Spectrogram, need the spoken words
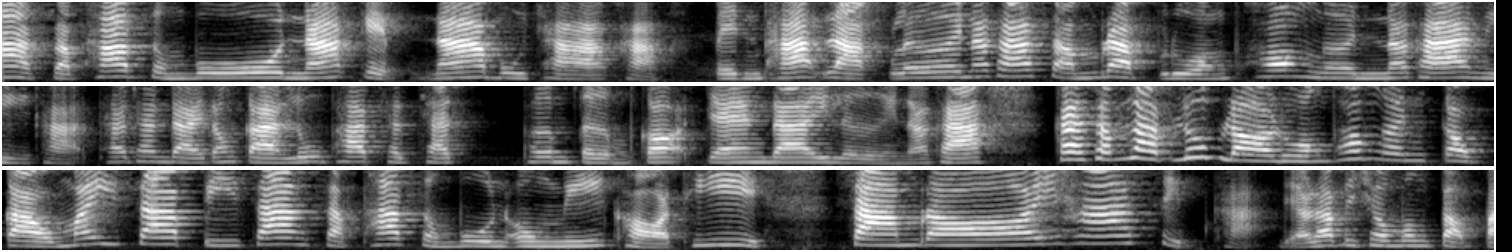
าก สภาพสมบูรณ์น่าเก็บน่าบูชาค่ะ เป็นพระหลักเลยนะคะสำหรับหลวงพ่อเงินนะคะนี่ค่ะ ถ้าท่านใดต้องการรูปภาพชัดๆ เพิ่มเติมก็แจ้งได้เลยนะคะ ค่ะสำหรับรูปหล่อหลวงพ่อเงินเก่าๆ ไม่ทราบปีสร้างสภาพสมบูรณ์องค์นี้ขอที่ 350 ค่ะ เดี๋ยวเราไปชมองค์ต่อไป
